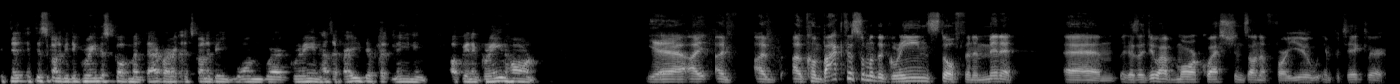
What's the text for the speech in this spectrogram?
if this is going to be the greenest government ever. It's going to be one where green has a very different meaning of being a greenhorn. Yeah, I, I, I, I'll come back to some of the green stuff in a minute um, because I do have more questions on it for you in particular.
